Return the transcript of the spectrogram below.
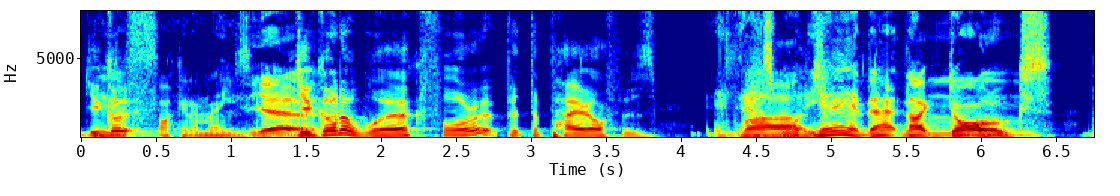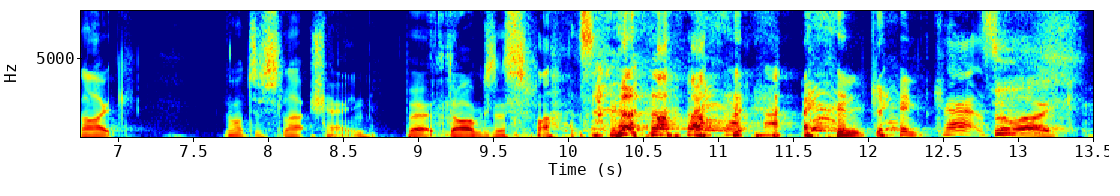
You you got- got fucking amazing. Yeah. you got to work for it, but the payoff is That's large. what, yeah, that like Mm. dogs, like not to slut shame, but dogs are sluts, and, and cats are like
